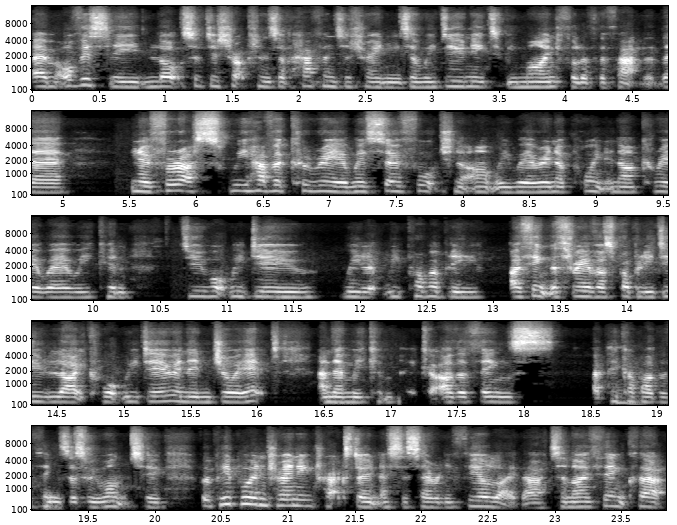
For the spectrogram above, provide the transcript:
um, obviously, lots of disruptions have happened to trainees, and we do need to be mindful of the fact that they're, you know, for us, we have a career. We're so fortunate, aren't we? We're in a point in our career where we can do what we do. We we probably, I think the three of us probably do like what we do and enjoy it, and then we can pick other things uh, pick up mm. other things as we want to. But people in training tracks don't necessarily feel like that. And I think that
